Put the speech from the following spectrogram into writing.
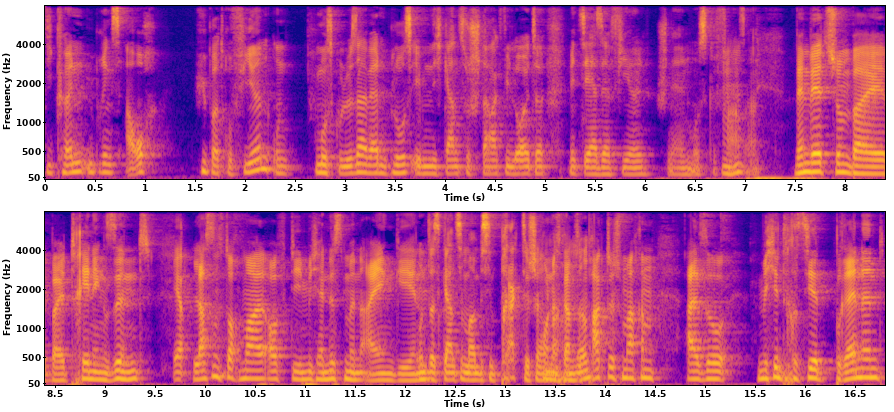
Die können übrigens auch hypertrophieren und muskulöser werden, bloß eben nicht ganz so stark wie Leute mit sehr, sehr vielen schnellen Muskelfasern. Mhm. Wenn wir jetzt schon bei, bei Training sind, Ja. lass uns doch mal auf die Mechanismen eingehen Und das Ganze mal ein bisschen praktischer und machen. das Ganze ne? praktisch machen. Also mich interessiert brennend,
